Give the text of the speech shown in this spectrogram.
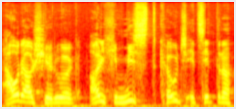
Aurauschirurg, Alchemist, Coach etc.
